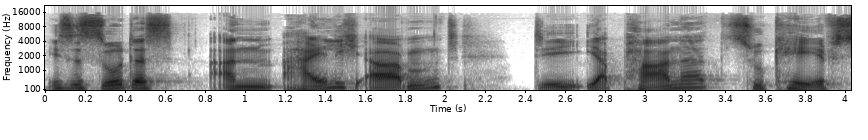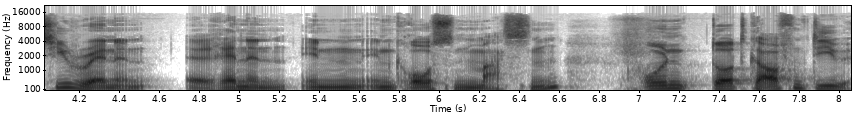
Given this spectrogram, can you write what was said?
ist es so, dass an Heiligabend die Japaner zu KFC rennen, äh, rennen in, in großen Massen. Und dort kaufen die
